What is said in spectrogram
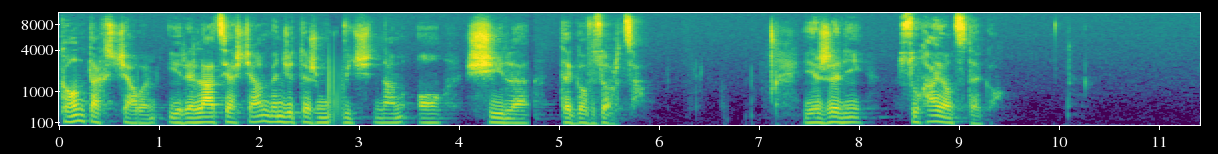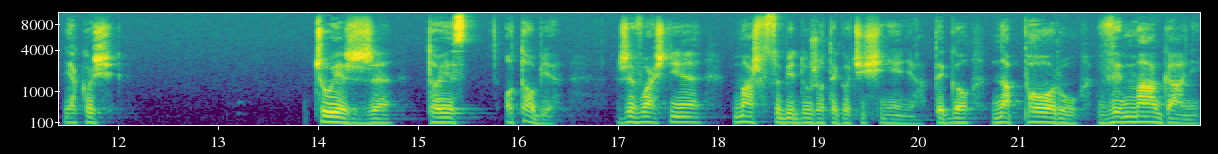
kontakt z ciałem i relacja z ciałem będzie też mówić nam o sile tego wzorca. Jeżeli słuchając tego, jakoś czujesz, że to jest o tobie, że właśnie masz w sobie dużo tego ciśnienia, tego naporu, wymagań,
